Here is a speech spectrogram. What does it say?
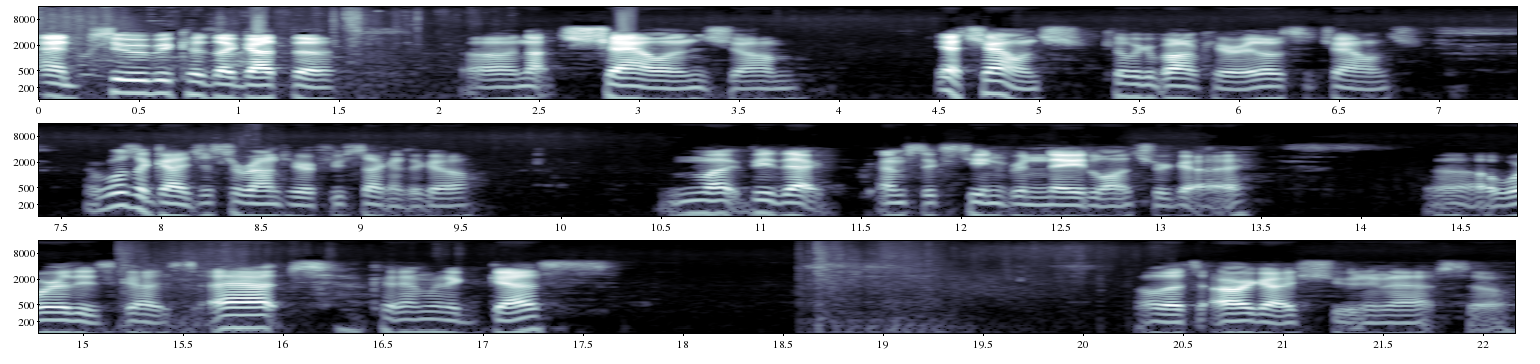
And two, because I got the, uh, not challenge, um, yeah, challenge. Kill the bomb carrier. That was the challenge. There was a guy just around here a few seconds ago. Might be that M16 grenade launcher guy. Uh, where are these guys at? Okay, I'm gonna guess. Oh, that's our guy shooting that, so...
